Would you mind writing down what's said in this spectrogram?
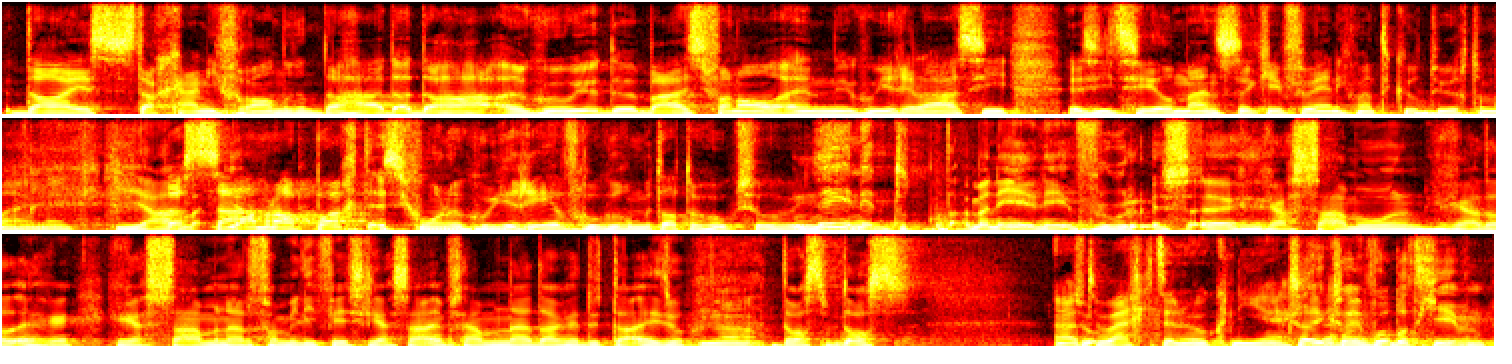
dat, is, dat gaat niet veranderen. Dat, dat, een goeie, de basis van al een goede relatie is iets heel menselijk, heeft weinig met de cultuur te maken, denk ik. Ja, dat maar- samen apart is gewoon een goede reden. Vroeger moet dat toch ook zo geweest Nee, nee, tot- maar nee, nee. Vroeger is, eh, je gaat samenwonen, je gaat, dat, je gaat samen naar het familiefeest, je gaat sa- samen naar dat, je doet dat. Zo. Ja. Dat was, dat was, Ja, Het Zo- werkte ook niet echt. ik, zal, ik hè. zal je een voorbeeld geven.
